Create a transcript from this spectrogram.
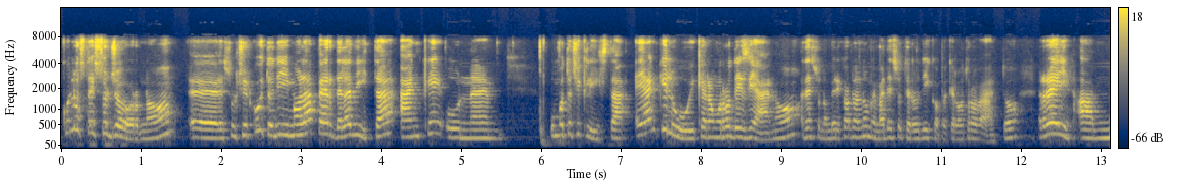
quello stesso giorno eh, sul circuito di Imola perde la vita anche un, un, motociclista. E anche lui che era un rodesiano, adesso non mi ricordo il nome ma adesso te lo dico perché l'ho trovato, Ray Ham,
